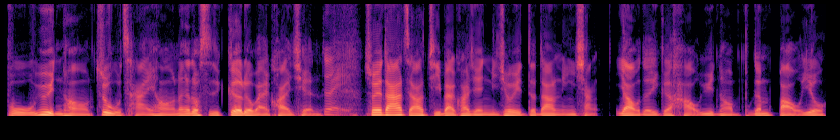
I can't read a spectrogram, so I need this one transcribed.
补运哈、助财哈，那个都是各六百块钱。对，所以大家只要几百块钱，你就会得到你想要的一个好运哦，跟保佑。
